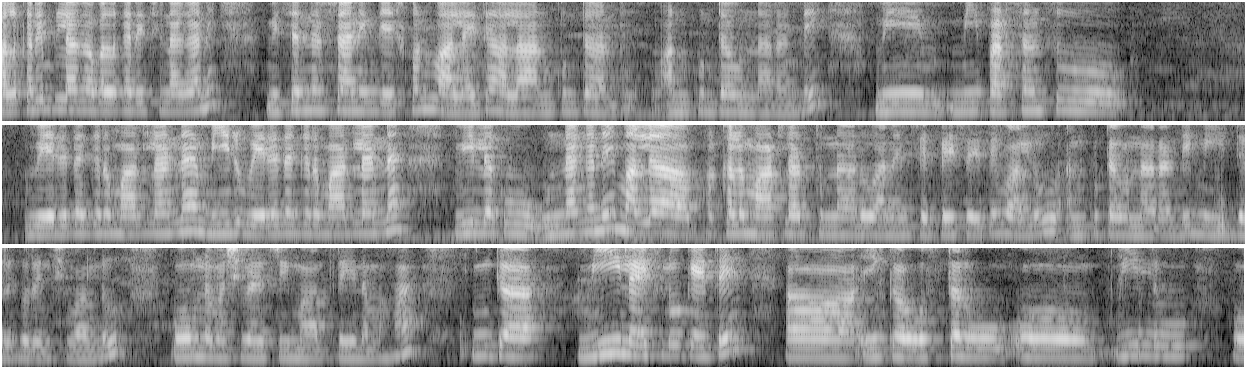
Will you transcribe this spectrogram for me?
పలకరింపులాగా పలకరించినా కానీ మిస్అండర్స్టాండింగ్ చేసుకొని వాళ్ళైతే అలా అనుకుంటారు అనుకుంటూ ఉన్నారండి. మీ మీ పర్సన్స్ వేరే దగ్గర మాట్లాడినా మీరు వేరే దగ్గర మాట్లాడినా వీళ్ళకు ఉండగానే మళ్ళా పక్కన మాట్లాడుతున్నారు అని చెప్పేసి అయితే వాళ్ళు అనుకుంటా ఉన్నారండి మీ ఇద్దరి గురించి వాళ్ళు. ఓం నమ శివాయ శ్రీ మాత్రే నమ. ఇంకా మీ లైఫ్లోకి అయితే ఇంకా వస్తారు. వీళ్ళు ఓ,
